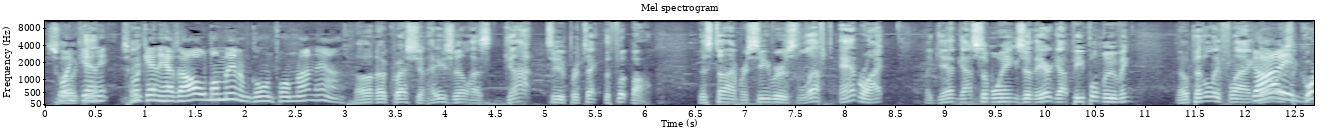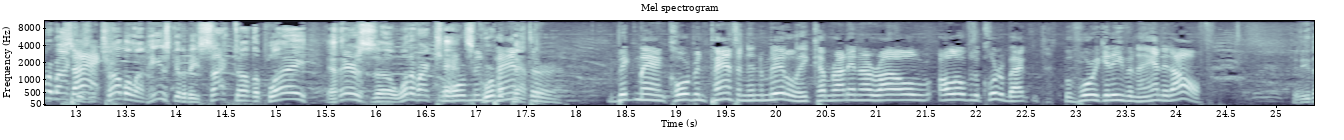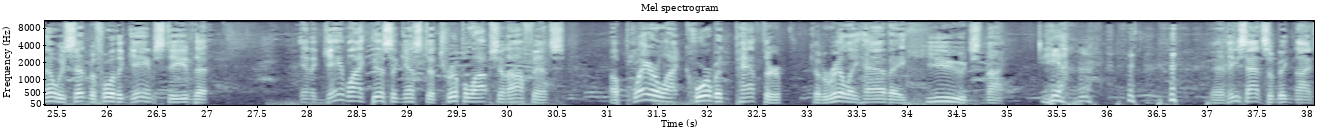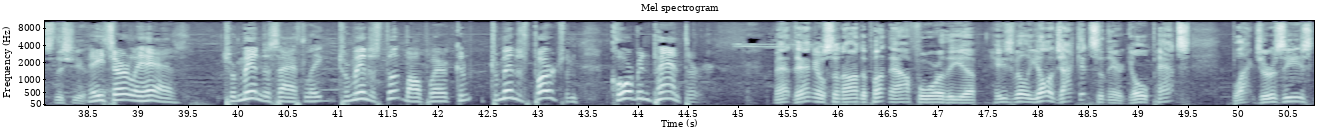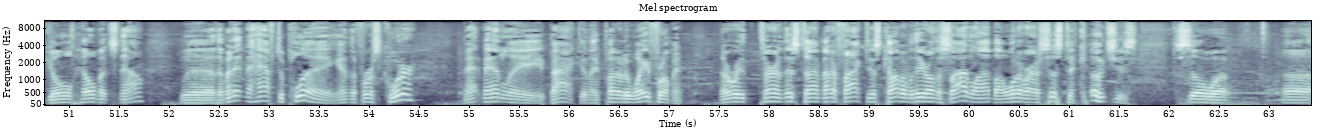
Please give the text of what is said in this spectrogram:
So Swain County, Swain County has all the momentum going for them right now. Oh, no question. Hayesville has got to protect the football. This time, receivers left and right. Again, got some wings in there, got people moving. No penalty flag. Got. The quarterback is in trouble, and he's going to be sacked on the play. And there's uh, one of our cats, Corbin, Corbin Panther. Panther. The big man, Corbin Panther, in the middle. He come right in there, right all, all over the quarterback before he could even hand it off. And you know, we said before the game, Steve, that in a game like this against a triple option offense, a player like Corbin Panther could really have a huge night. Yeah. and he's had some big nights this year. He certainly has. Tremendous athlete, tremendous football player, tremendous person, Corbin Panther. Matt Danielson on to punt now for the uh, Hayesville Yellow Jackets in their gold pants, black jerseys, gold helmets now, with a minute and a half to play in the first quarter. Matt Manley back, and they put it away from him. No return this time. Matter of fact, just caught over there on the sideline by one of our assistant coaches. So uh, uh,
